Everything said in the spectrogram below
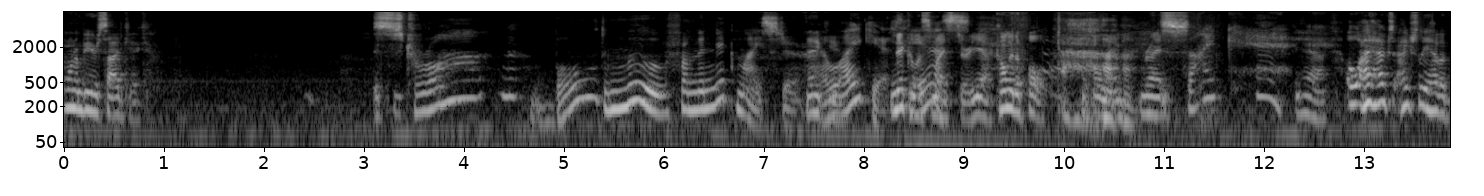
I want to be your sidekick. Strong, bold move from the Nickmeister. Thank I you. like it. Nicholas yes. Meister, yeah. Call me the full, the full name. Right. Sidekick. Yeah. Oh, I act- actually have a,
